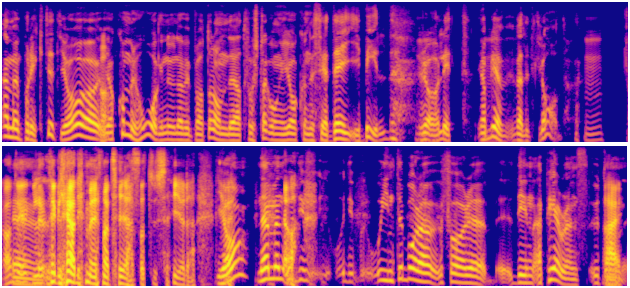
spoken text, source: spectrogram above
Nej men på riktigt, jag, ja. jag kommer ihåg nu när vi pratade om det att första gången jag kunde se dig i bild, mm. rörligt, jag blev mm. väldigt glad. Mm. Ja, det, eh. det glädjer mig Mattias att du säger det. Ja, nej men ja. Och, och, inte bara för eh, din appearance utan nej.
